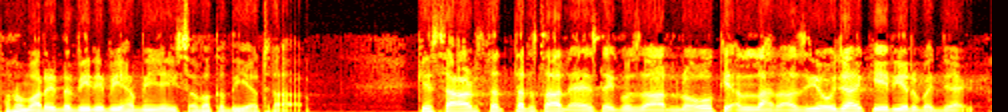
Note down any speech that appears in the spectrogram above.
तो हमारे नबी ने भी हमें यही सबक दिया था कि साठ, सत्तर साल ऐसे गुजार लो कि अल्लाह राज़ी हो जाए कैरियर बन जाएगा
